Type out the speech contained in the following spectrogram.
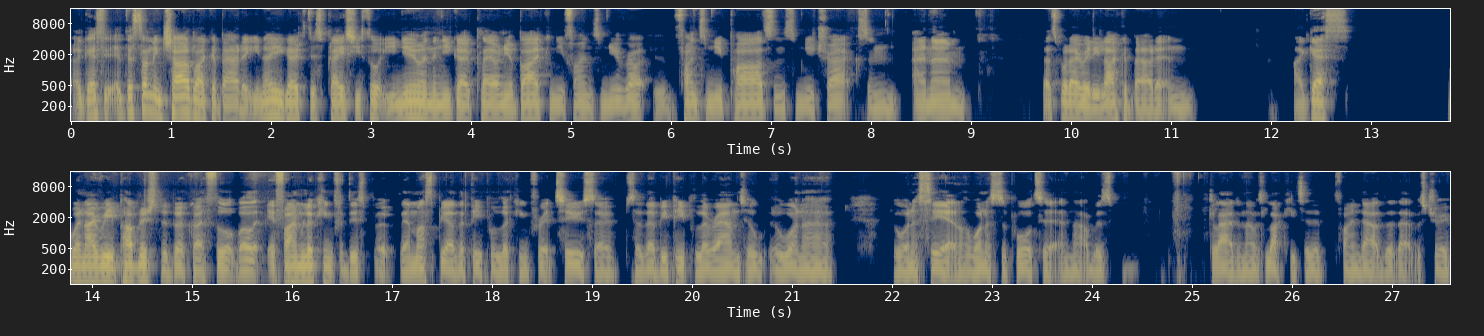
I guess it, there's something childlike about it. You know, you go to this place you thought you knew, and then you go play on your bike, and you find some new find some new paths and some new tracks, and and um, that's what I really like about it. And I guess when I republished the book, I thought, well, if I'm looking for this book, there must be other people looking for it too. So so there'll be people around who who wanna who wanna see it and who wanna support it, and I was glad and I was lucky to find out that that was true.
